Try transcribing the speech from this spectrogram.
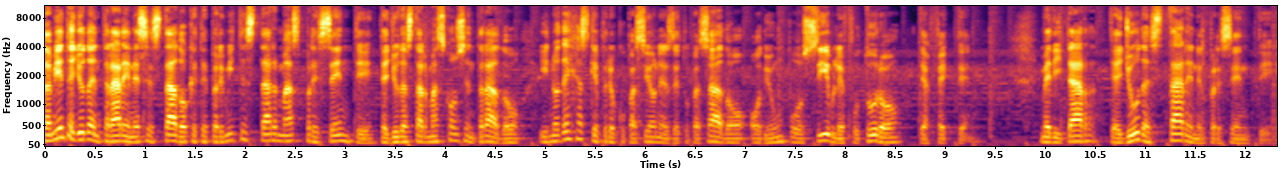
También te ayuda a entrar en ese estado que te permite estar más presente, te ayuda a estar más concentrado y no dejas que preocupaciones de tu pasado o de un posible futuro te afecten. Meditar te ayuda a estar en el presente,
